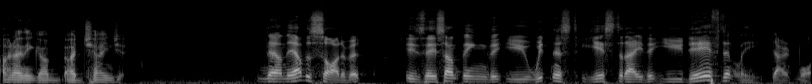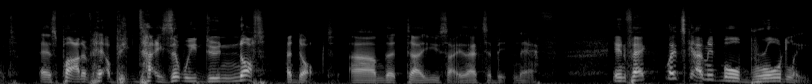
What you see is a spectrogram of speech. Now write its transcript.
I don't think i would change it. Now, on the other side of it, is there something that you witnessed yesterday that you definitely don't want as part of our big days that we do not adopt? Um, that uh, you say that's a bit naff. In fact, let's go a bit more broadly.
